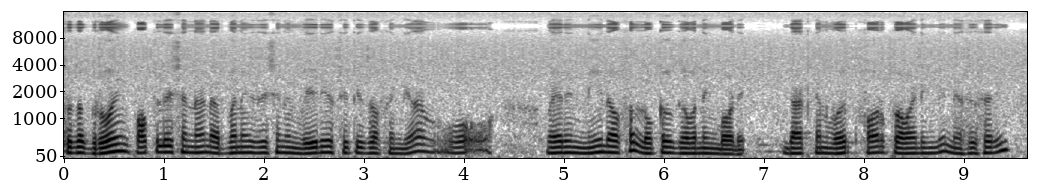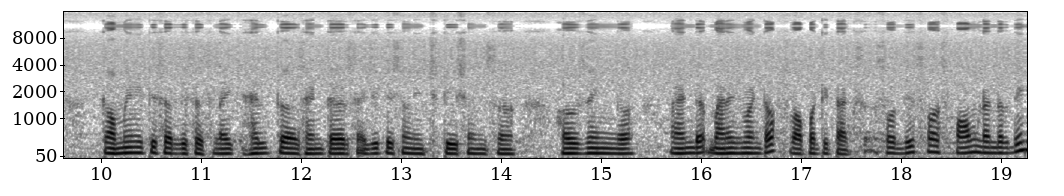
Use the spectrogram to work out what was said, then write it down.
So, the growing population and urbanization in various cities of India were in need of a local governing body that can work for providing the necessary community services like health uh, centers, educational institutions, uh, housing, uh, and management of property tax. So this was formed under the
